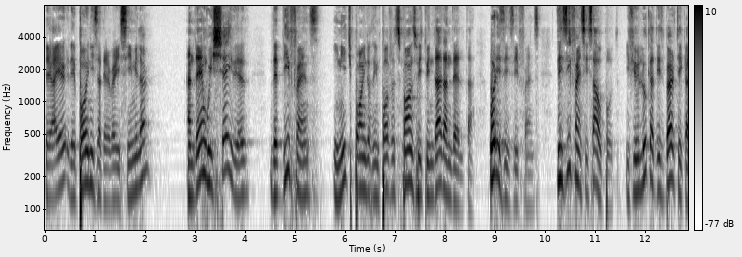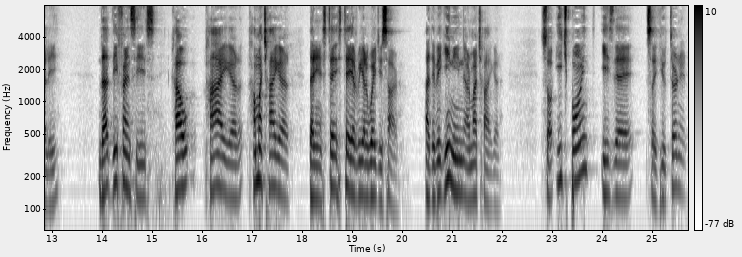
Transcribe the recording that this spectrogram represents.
the, the point is that they're very similar. And then we shaded the difference in each point of the impulse response between that and delta. What is this difference? This difference is output. If you look at this vertically, that difference is how higher, how much higher than in state real wages are. At the beginning are much higher. So each point is the, so if you turn it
